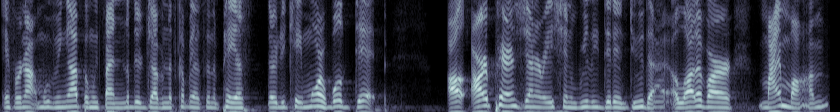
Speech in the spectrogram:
if we're not moving up and we find another job in this company that's going to pay us thirty k more, we'll dip. Our, our parents' generation really didn't do that. A lot of our, my mom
